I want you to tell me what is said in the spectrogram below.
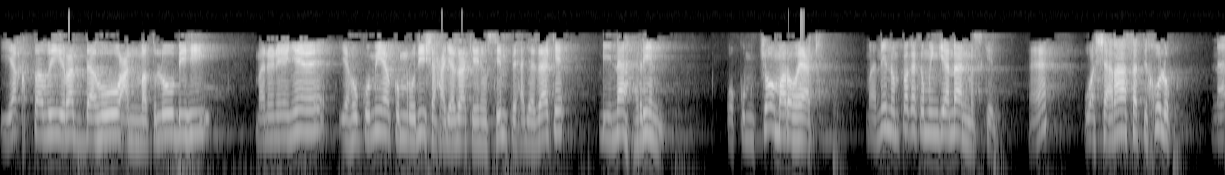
yaktadhi raddahu an matlubihi maneno yenyewe yahukumia kumrudisha haja zake yani usimpe haja zake binahrin kwa kumchoma roho yake maneno mpaka kamuingia ndani maskini eh wa sharasati khuluq na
